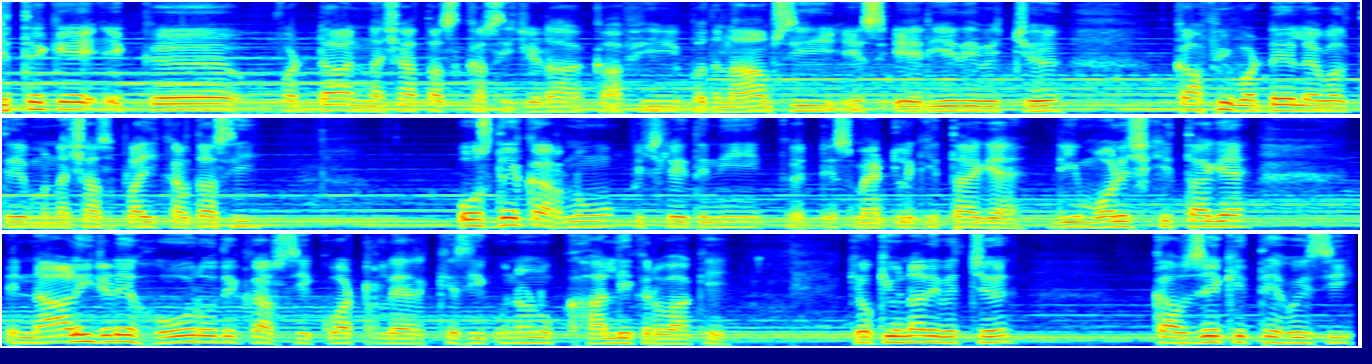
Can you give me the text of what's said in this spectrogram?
ਜਿੱਥੇ ਕਿ ਇੱਕ ਵੱਡਾ ਨਸ਼ਾ ਤਸਕਰ ਸੀ ਜਿਹੜਾ ਕਾਫੀ ਬਦਨਾਮ ਸੀ। ਇਸ ਏਰੀਏ ਦੇ ਵਿੱਚ ਕਾਫੀ ਵੱਡੇ ਲੈਵਲ ਤੇ ਨਸ਼ਾ ਸਪਲਾਈ ਕਰਦਾ ਸੀ। ਉਸ ਦੇ ਘਰ ਨੂੰ ਪਿਛਲੇ ਦਿਨੀ ਇੱਕ ਡਿਸਮੈਂਟਲ ਕੀਤਾ ਗਿਆ ਡੀਮੋਲਿਸ਼ ਕੀਤਾ ਗਿਆ ਤੇ ਨਾਲ ਹੀ ਜਿਹੜੇ ਹੋਰ ਉਹਦੇ ਘਰ ਸੀ ਕੁਆਟਰ ਲੈ ਰੱਖੇ ਸੀ, ਉਹਨਾਂ ਨੂੰ ਖਾਲੀ ਕਰਵਾ ਕੇ, ਕਿਉਂਕਿ ਉਹਨਾਂ ਦੇ ਵਿੱਚ ਕਬਜ਼ੇ ਕੀਤੇ ਹੋਏ ਸੀ।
